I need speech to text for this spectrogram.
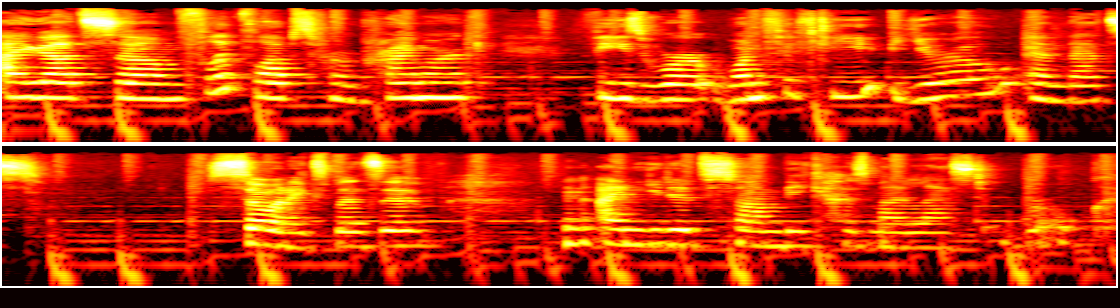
I got some flip-flops from Primark. These were 150 euro and that's so inexpensive. And I needed some because my last broke.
